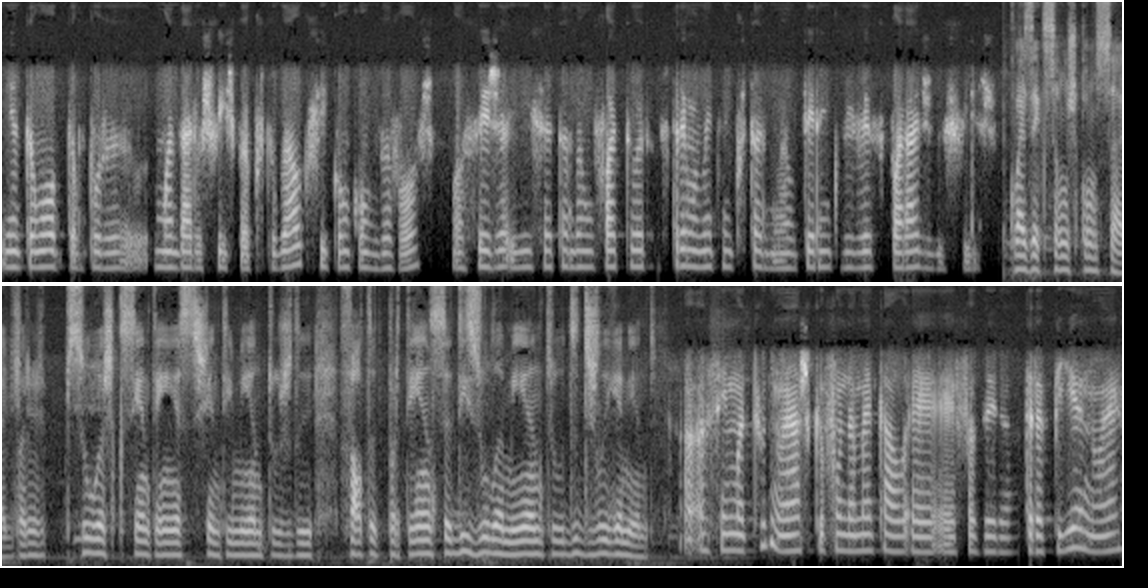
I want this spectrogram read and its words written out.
e então optam por eh, mandar os filhos para Portugal, que ficam com os avós, ou seja, isso é também um fator extremamente importante, não é? O terem que viver separados dos filhos. Quais é que são os conselhos para pessoas que sentem esses sentimentos de falta de pertença, de isolamento, de desligamento? acima de tudo, não é? Acho que o fundamental é, é, fazer a terapia, não é?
